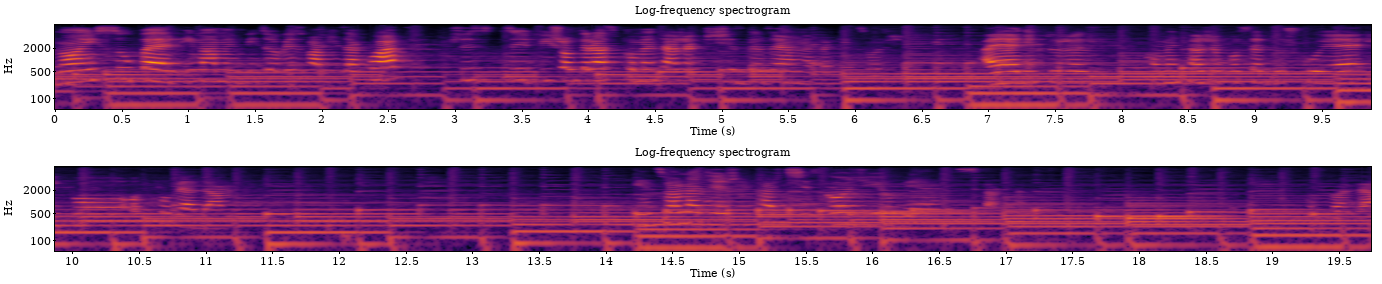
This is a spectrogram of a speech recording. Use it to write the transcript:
No i super, i mamy widzowie z wami zakład. Wszyscy piszą teraz w komentarzach, czy się zgadzają na takie coś. A ja niektóre komentarze poserduszkuję i poodpowiadam. Więc mam nadzieję, że każdy się zgodził, więc tak. Uwaga.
